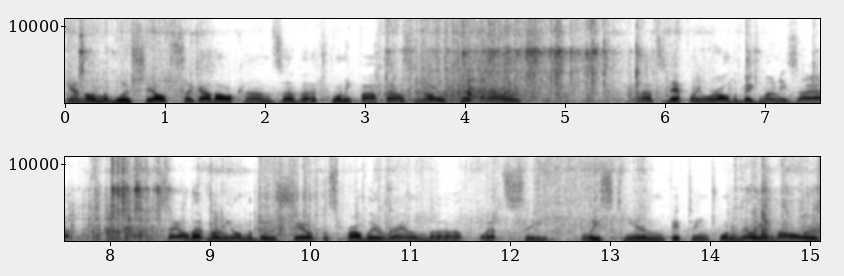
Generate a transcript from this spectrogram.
Yeah, and on the blue shelves, they got all kinds of uh, twenty-five thousand dollar chip towers. Yeah, that's definitely where all the big money's at. Say all that money on the blue shelf is probably around, uh, let's see, at least 10, 15, 20 million dollars.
